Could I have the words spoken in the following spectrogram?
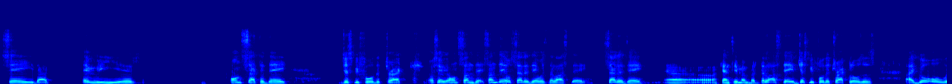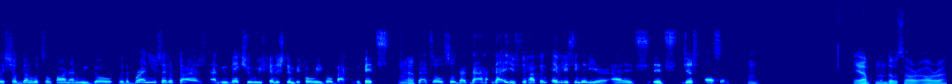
say that every year on Saturday, just before the track, oh sorry, on Sunday, Sunday or Saturday was the last day. Saturday, uh, I can't remember. The last day, just before the track closes, I go always shotgun with Sultan, and we go with a brand new set of tires, and we make sure we finish them before we go back to the pits. Yeah. That's also that that that used to happen every single year, and it's it's just awesome. Hmm. Yeah, and those are are uh,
